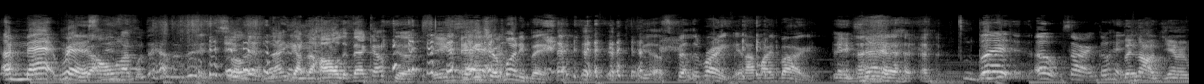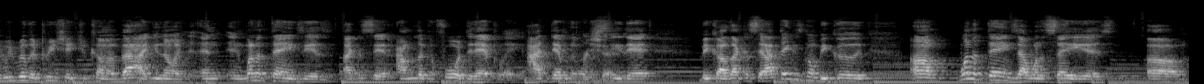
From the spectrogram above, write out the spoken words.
A mat Get rest. home like, what the hell is this? So now you got to haul it back out there and get your money back. yeah, spell it right, and I might buy it. Exactly. But oh, sorry. Go ahead. But no, Jeremy, we really appreciate you coming by. You know, and, and, and one of the things is, like I said, I'm looking forward to that play. I definitely want to Appreciate see that because, like I said, I think it's going to be good. Um, one of the things I want to say is, um,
